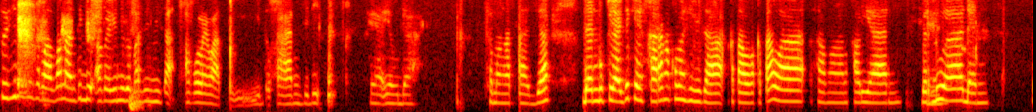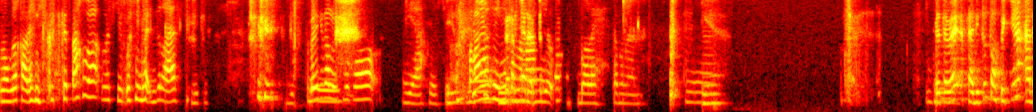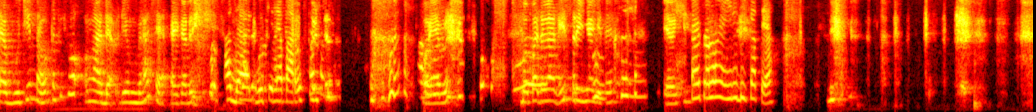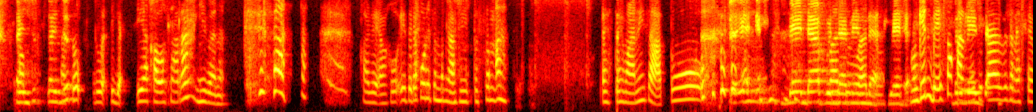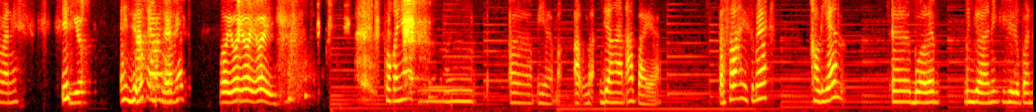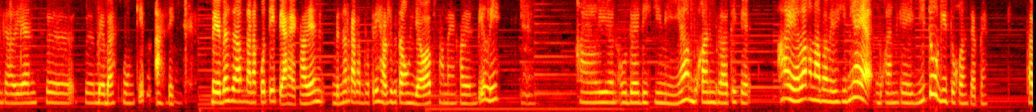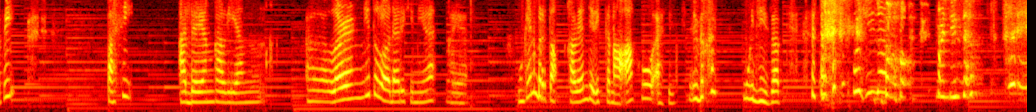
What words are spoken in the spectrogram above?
7 dan semester 8 nanti di- aku yakin juga pasti bisa aku lewati gitu kan. Jadi kayak ya udah. Semangat aja. Dan bukti aja kayak sekarang aku masih bisa ketawa-ketawa sama kalian berdua dan semoga kalian ikut ketawa meskipun nggak jelas gitu. sebenarnya kita lucu kok Iya lucu. Iya. Makanya sih ini temenan yuk boleh temenan. Iya. BTW tadi tuh topiknya ada bucin tau, tapi kok nggak ada dia membahas ya kayak kadang. Ada bucinnya Parus kan? Lucu. Oh iya bener. Bapak dengan istrinya gitu ya. Ya oke. Eh tolong yang ini dikat ya. Lanjut, lanjut. Satu, dua, tiga. Iya kalau Sarah gimana? Dari aku eh tadi aku udah sempet ngasih pesen ah es teh manis satu Beda bunda Waduh, beda, waduh. beda. Mungkin besok kali ya Berbeza. kita pesan es teh manis. Yuk. eh jeruk Nastar enak banget Woi woi woi woi. pokoknya mm, eh, iya ma- ma- jangan apa ya terserah sih sebenarnya kalian eh, boleh menjalani kehidupan kalian se- sebebas mungkin asik bebas dalam tanda kutip ya kayak kalian bener kata Putri harus bertanggung jawab sama yang kalian pilih. Hmm. kalian udah di kimia bukan berarti kayak ah elah kenapa milih kimia ya? Bukan kayak gitu gitu konsepnya. Tapi pasti ada yang kalian uh, learn gitu loh dari kimia. Kayak mungkin bertang kalian jadi kenal aku asik itu kan mujizat. Mujizat. Mujizat.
